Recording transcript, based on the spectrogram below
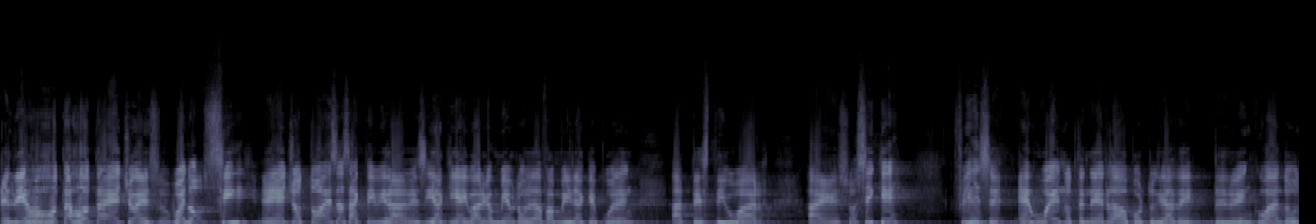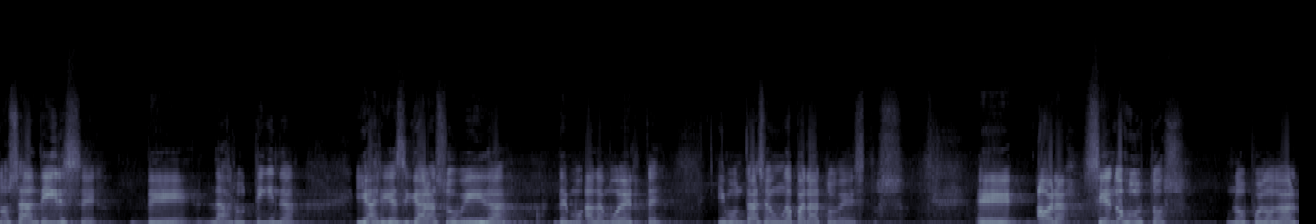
el viejo JJ ha hecho eso. Bueno, sí, he hecho todas esas actividades y aquí hay varios miembros de la familia que pueden atestiguar a eso. Así que, fíjense, es bueno tener la oportunidad de de vez en cuando uno salirse de la rutina y arriesgar a su vida a la muerte y montarse en un aparato de estos. Eh, ahora, siendo justos, no puedo hablar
